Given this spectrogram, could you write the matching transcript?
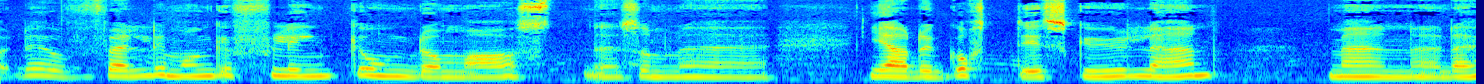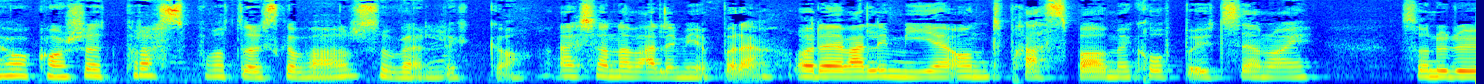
Det er jo veldig mange flinke ungdommer som eh, gjør det godt i skolen. Men eh, de har kanskje et press på at de skal være så vellykka. Jeg kjenner veldig mye på det. Og det er veldig mye annet press bare med kropp og utseende òg. Så når du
